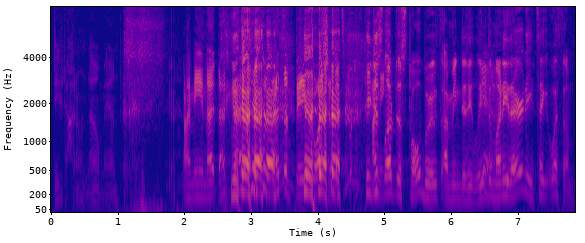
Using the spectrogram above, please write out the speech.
dude, I don't know, man. I mean that, that, that that's a big question. That's, He I just mean, left his toll booth. I mean, did he leave the money there? Did he take it with him?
